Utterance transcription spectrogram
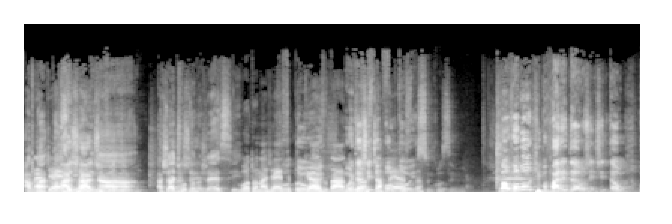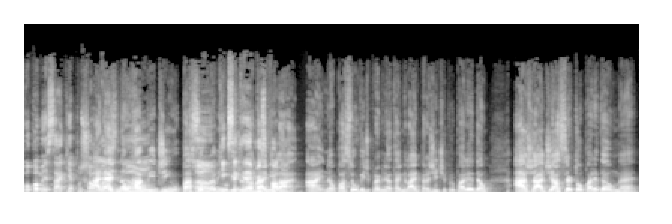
a, pa- Jessie. A pra Jade na- votou- A Jade na votou na Jessie. Votou na Votou, por causa da, do Muita lance gente da apontou festa. isso, inclusive. Bom, vamos aqui pro paredão, gente. Então, vou começar aqui a puxar o Aliás, não, paredão. rapidinho. Passou Ah, pra o mim que um que você vídeo na mais timeline. falar? Ai, não, passou um vídeo pra mim na timeline pra gente ir pro paredão. A Jade já acertou o paredão, né?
